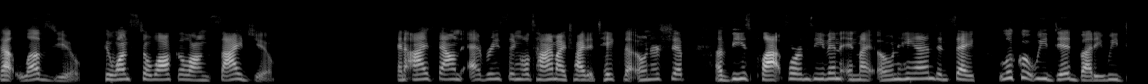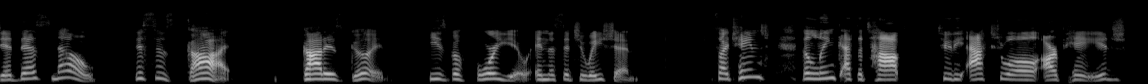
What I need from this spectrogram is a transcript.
that loves you, who wants to walk alongside you. And I found every single time I try to take the ownership of these platforms, even in my own hand, and say, look what we did, buddy. We did this. No, this is God. God is good. He's before you in the situation. So I changed the link at the top to the actual our page,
